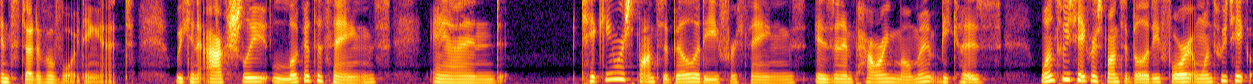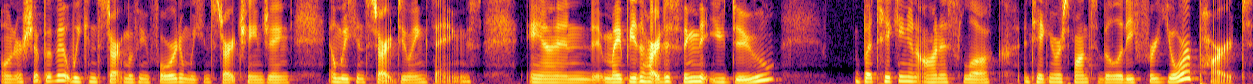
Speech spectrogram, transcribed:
instead of avoiding it. We can actually look at the things and taking responsibility for things is an empowering moment because once we take responsibility for it and once we take ownership of it, we can start moving forward and we can start changing and we can start doing things. And it might be the hardest thing that you do, but taking an honest look and taking responsibility for your part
